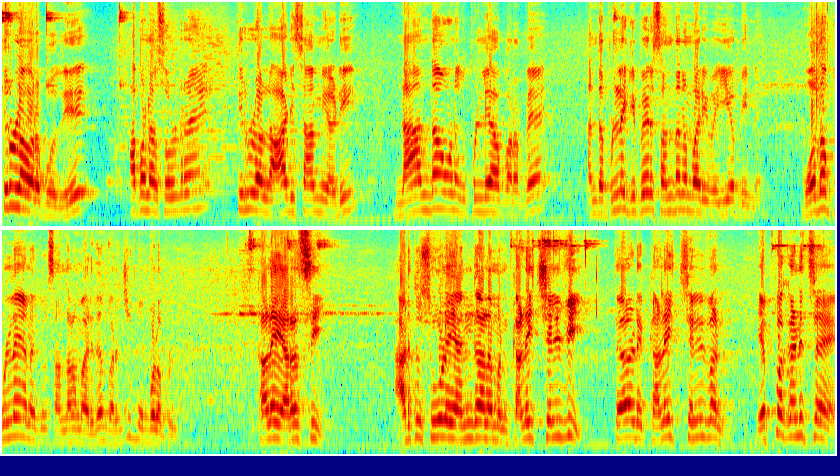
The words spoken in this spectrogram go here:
திருவிழா வரப்போகுது. அப்போ நான் சொல்கிறேன் திருவிழாவில் ஆடி சாமி ஆடி நான் தான் உனக்கு பிள்ளையாக பிறப்பேன். அந்த பிள்ளைக்கு பேர் சந்தனமாரி வை அப்படின்னு. மொதல் பிள்ளை எனக்கு சந்தனமாரி தான் பிறந்துச்சு பொம்பளை பிள்ளை. கலை அரசி அடுத்து சூளை அங்காளம்மன் கலைச்செல்வி தேர்டு கலைச்செல்வன் எப்போ கணிச்சேன்?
